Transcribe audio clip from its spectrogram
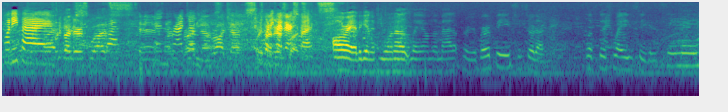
25, 25 air squats, 10, 10 10 rod rod jumps, rod jumps, 25 air squats. All right, again, if you want to lay on the mat up for your burpees, just sort of flip this way so you can see me.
